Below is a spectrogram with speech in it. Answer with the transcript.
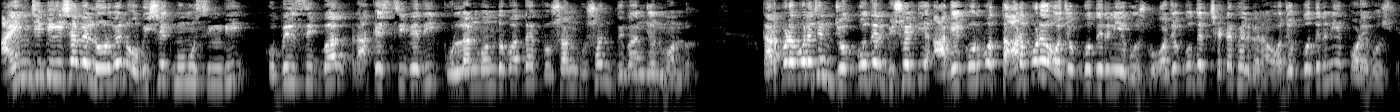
আইনজীবী হিসাবে লড়বেন অভিষেক মুমু সিংভি, কপিল সিব্বাল, রাকেশ ত্রিবেদী, কল্যাণ বন্দ্যোপাধ্যায়, প্রশান্ত ভূষণ, দেবাঞ্জন মণ্ডল। তারপরে বলেছেন, যোগ্যদের বিষয়টি আগে করব, তারপরে অযোগ্যদের নিয়ে বসবো। অযোগ্যদের ছেটে ফেলবে না, অযোগ্যদের নিয়ে পরে বসবে।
